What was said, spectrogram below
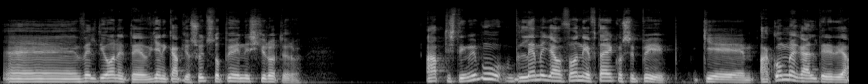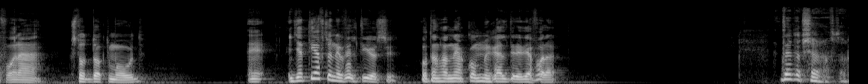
ε, βελτιώνεται, βγαίνει κάποιο switch το οποίο είναι ισχυρότερο. Από τη στιγμή που λέμε για οθόνη 720p και ακόμη μεγαλύτερη διαφορά στο docked mode, ε, γιατί αυτό είναι βελτίωση; Όταν θα είναι ακόμη μεγαλύτερη διαφορά. Δεν το ξέρω αυτό.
